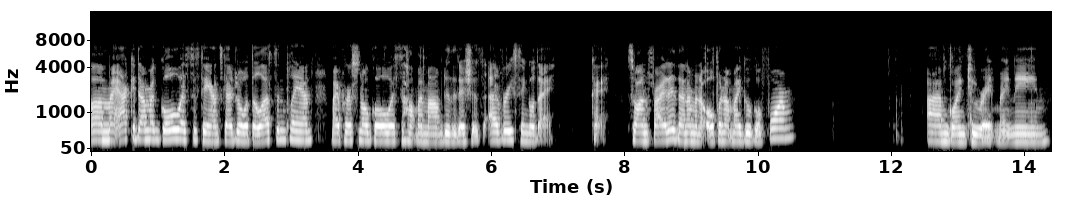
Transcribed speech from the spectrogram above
Um, my academic goal was to stay on schedule with the lesson plan. My personal goal was to help my mom do the dishes every single day. Okay, so on Friday, then I'm going to open up my Google form. I'm going to write my name.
